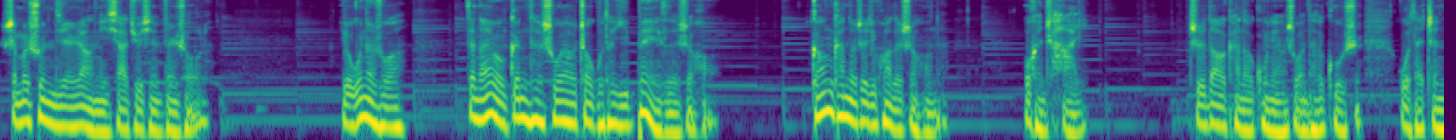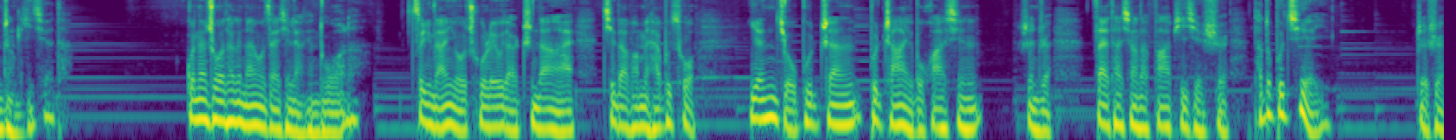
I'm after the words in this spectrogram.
什么瞬间让你下决心分手了？有姑娘说，在男友跟她说要照顾她一辈子的时候，刚看到这句话的时候呢，我很诧异。直到看到姑娘说完她的故事，我才真正理解她。姑娘说，她跟男友在一起两年多了，自己男友除了有点直男癌，其他方面还不错，烟酒不沾，不渣也不花心，甚至在她向他发脾气时，他都不介意。只是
